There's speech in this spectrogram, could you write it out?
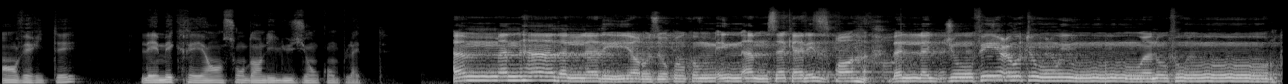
En vérité, les mécréants sont dans l'illusion complète. أمن هذا الذي يرزقكم إن أمسك رزقه بل لجوا في عتو ونفور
